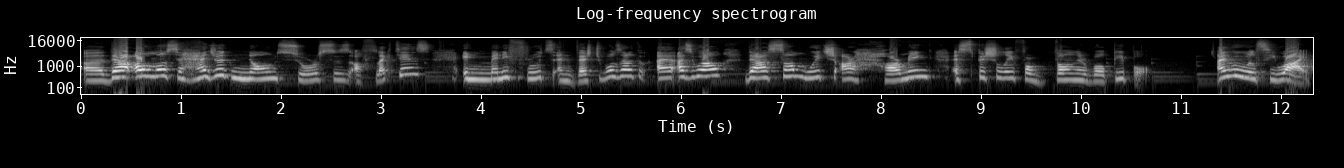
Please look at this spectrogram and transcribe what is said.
Uh, there are almost 100 known sources of lectins in many fruits and vegetables as well. There are some which are harming, especially for vulnerable people. And we will see why.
